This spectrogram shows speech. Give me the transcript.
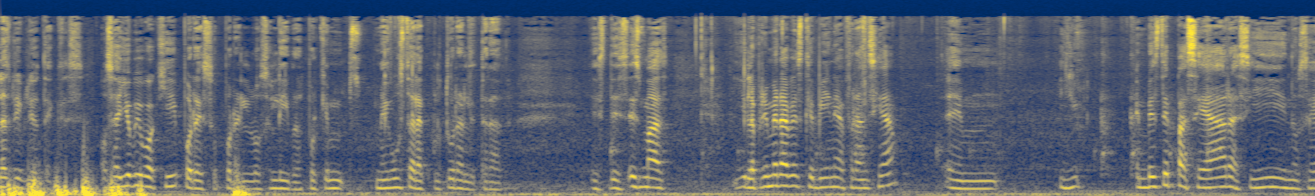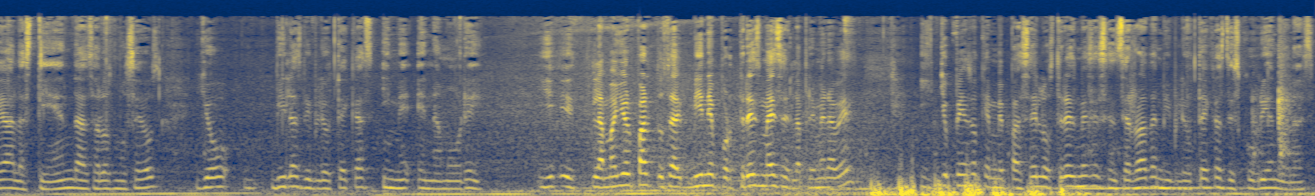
Las bibliotecas. O sea, yo vivo aquí por eso, por los libros, porque me gusta la cultura letrada. Es, es, más, la primera vez que vine a Francia, em, en vez de pasear así, no sé, a las tiendas, a los museos, yo vi las bibliotecas y me enamoré. Y eh, la mayor parte, o sea, vine por tres meses la primera vez y yo pienso que me pasé los tres meses encerrada en bibliotecas descubriéndolas.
